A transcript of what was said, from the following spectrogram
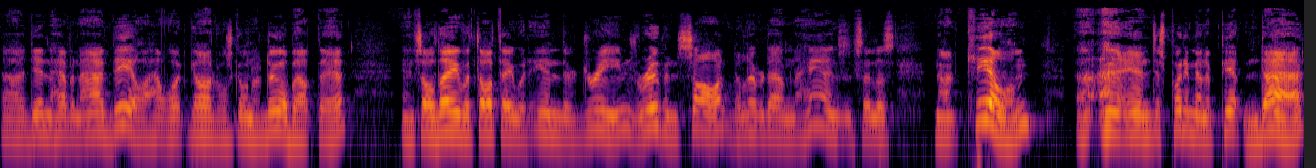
didn't have an idea how what God was going to do about that. And so they would, thought they would end their dreams. Reuben saw it, delivered out in the hands, and said, "Let's not kill him, and just put him in a pit and die."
